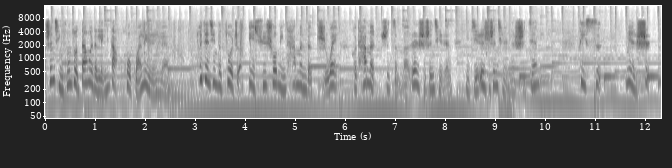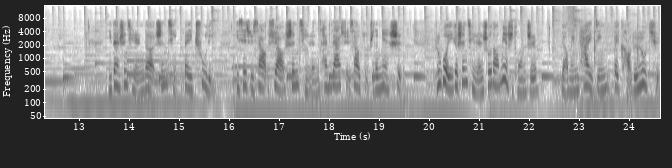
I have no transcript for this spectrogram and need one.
申请工作单位的领导或管理人员。推荐信的作者必须说明他们的职位。和他们是怎么认识申请人，以及认识申请人的时间。第四，面试。一旦申请人的申请被处理，一些学校需要申请人参加学校组织的面试。如果一个申请人收到面试通知，表明他已经被考虑录取，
